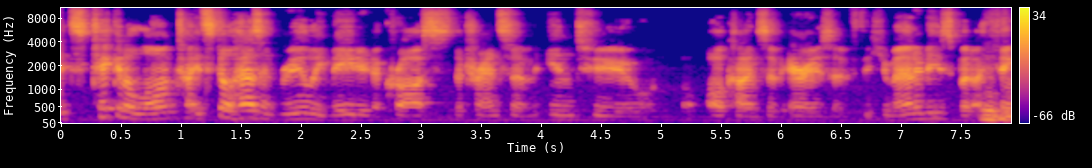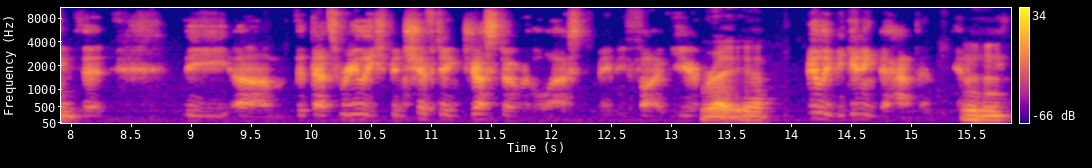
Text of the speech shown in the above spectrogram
it's taken a long time. It still hasn't really made it across the transom into all kinds of areas of the humanities, but I think that the um, that that's really been shifting just over the last maybe five years, Right. Yeah. Really beginning to happen. You know, Mhm.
